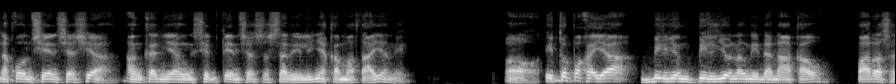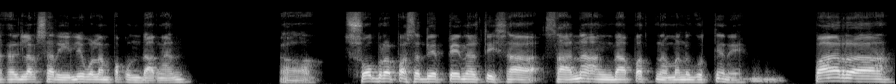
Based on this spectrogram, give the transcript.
na konsensya siya, ang kanyang sentensya sa sarili niya, kamatayan eh. Oh, ito pa kaya bilyon-bilyon ang ninanakaw para sa kanilang sarili, walang pakundangan. Oh, sobra pa sa death penalty sa sana ang dapat na managot niyan eh. Para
